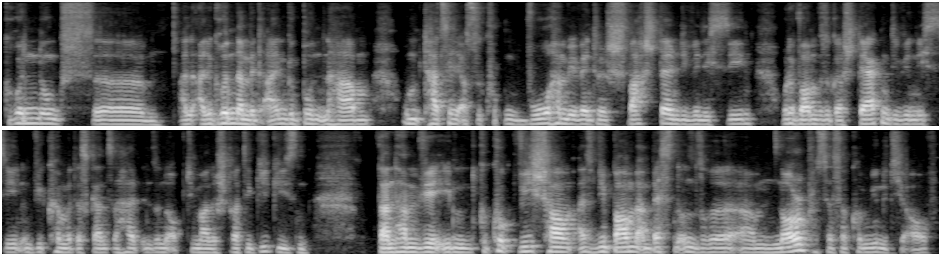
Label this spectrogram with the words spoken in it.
Gründungs, äh, alle, alle Gründer mit eingebunden haben, um tatsächlich auch zu gucken, wo haben wir eventuell Schwachstellen, die wir nicht sehen, oder wo haben wir sogar Stärken, die wir nicht sehen und wie können wir das Ganze halt in so eine optimale Strategie gießen. Dann haben wir eben geguckt, wie schauen, also wie bauen wir am besten unsere ähm, Neural Processor Community auf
